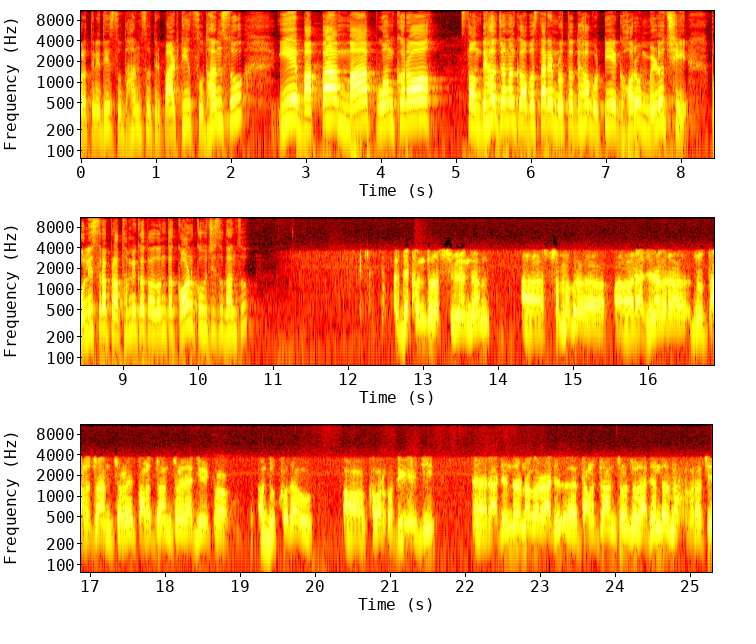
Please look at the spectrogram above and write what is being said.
ପ୍ରତିନିଧି ସୁଧାଂଶୁ ତ୍ରିପାଠୀ। ସୁଧାଂଶୁ ଇଏ ବାପା ମା ପୁଅଙ୍କର ସନ୍ଦେହଜନକ ଅବସ୍ଥାରେ ମୃତଦେହ ଗୋଟିଏ ଘରୁ ମିଳୁଛି। ପୋଲିସର ପ୍ରାଥମିକ ତଦନ୍ତ କ'ଣ କହୁଛି ସୁଧାଂଶୁ? ଦେଖନ୍ତୁ ରଶ୍ମି ରଞ୍ଜନ ଅ, ସମଗ୍ର ରାଜନଗର ଯୋଉ ତାଳଚୁଆ ଅଞ୍ଚଳ ତାଳଚୁଆ ଅଞ୍ଚଳରେ ଆଜି ଏକ ଦୁଃଖଦ ଆଉ ଖବର ଘଟି ଯାଇଛି ଅ, ରାଜେନ୍ଦ୍ର ନଗର ତାଳଚୁଆ ଅଞ୍ଚଳ ଯୋଉ ରାଜେନ୍ଦ୍ର ନଗର ଅଛି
